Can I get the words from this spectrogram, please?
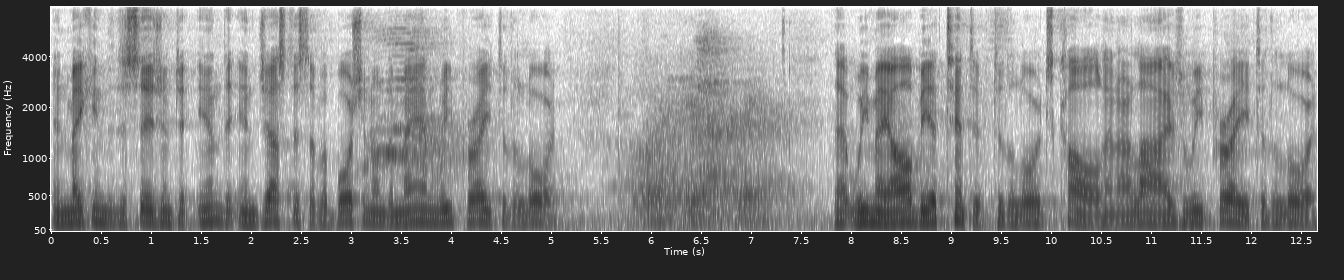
in making the decision to end the injustice of abortion on demand, we pray to the Lord. That we may all be attentive to the Lord's call in our lives, we pray to the Lord.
